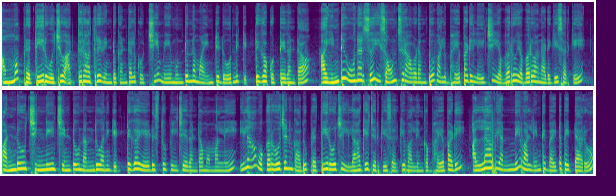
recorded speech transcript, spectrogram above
అమ్మ ప్రతిరోజు అర్ధరాత్రి రెండు గంటలకు వచ్చి మేముంటున్న మా ఇంటి డోర్ని గట్టిగా కొట్టేదంట. ఆ ఇంటి ఓనర్స్ ఈ సౌండ్స్ రావడంతో వాళ్ళు భయపడి లేచి ఎవరు ఎవరు? అని అడిగేసరికి పండు చిన్ని చింటూ నందు అని గట్టిగా ఏడుస్తూ పిలిచేదంట మమ్మల్ని. ఇలా ఒక రోజని కాదు ప్రతిరోజు ఇలాగే జరిగేసరికి వాళ్ళు ఇంకా భయపడి అల్లావి అన్నీ వాళ్ళ ఇంటి బయట పెట్టారు.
